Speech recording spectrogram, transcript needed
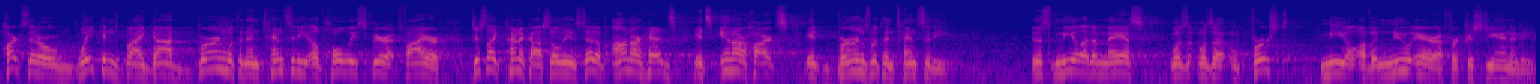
Hearts that are awakened by God burn with an intensity of Holy Spirit fire, just like Pentecost, only instead of on our heads, it's in our hearts. It burns with intensity. This meal at Emmaus was, was a first meal of a new era for Christianity.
